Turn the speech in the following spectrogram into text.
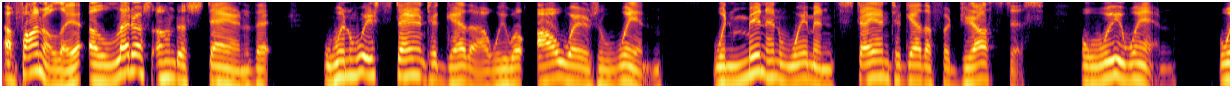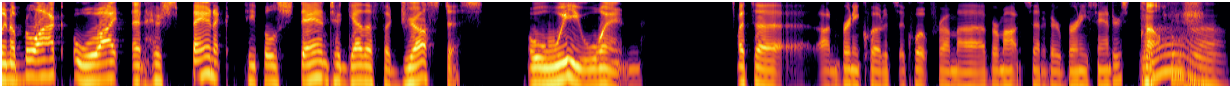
uh, finally, uh, let us understand that when we stand together, we will always win. When men and women stand together for justice, we win. When a black, white, and Hispanic people stand together for justice, we win. That's a on Bernie quote. It's a quote from uh, Vermont Senator Bernie Sanders. Oh.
